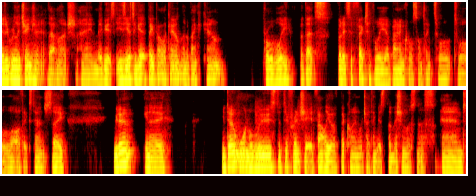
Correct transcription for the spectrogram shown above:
did it really change it that much? I mean, maybe it's easier to get a PayPal account than a bank account, probably, but that's but it's effectively a bank or something to a, to a lot of extent. So we don't, you know, you don't want to lose the differentiated value of Bitcoin, which I think is permissionlessness. And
